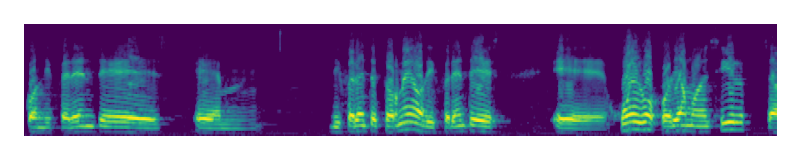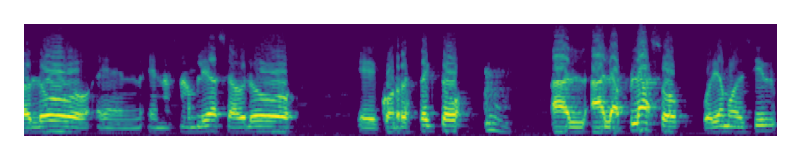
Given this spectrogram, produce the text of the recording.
con diferentes em, diferentes torneos, diferentes eh, juegos, podríamos decir. Se habló en, en la asamblea, se habló eh, con respecto al, al, aplazo, podríamos decir,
